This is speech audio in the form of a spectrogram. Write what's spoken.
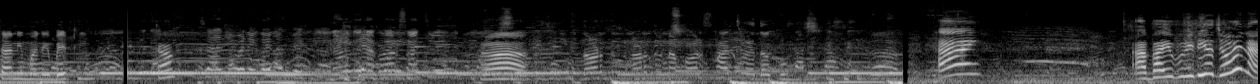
સાની મને બેઠી. કા? હા. નણદું નણદું ના પર્સ સાચવે દખું હાય. આ ભાઈ વીડિયો જોવે ને?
